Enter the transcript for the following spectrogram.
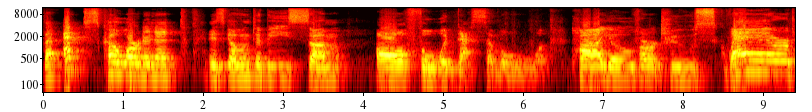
The x coordinate is going to be some awful decimal. Pi over 2 squared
